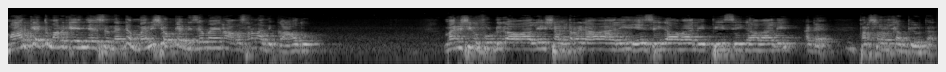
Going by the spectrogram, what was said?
మార్కెట్ మనకేం చేసిందంటే మనిషి యొక్క నిజమైన అవసరం అది కాదు. మనిషికి ఫుడ్ కావాలి షెల్టర్ కావాలి ఏసీ కావాలి పీసీ కావాలి అంటే పర్సనల్ కంప్యూటర్.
